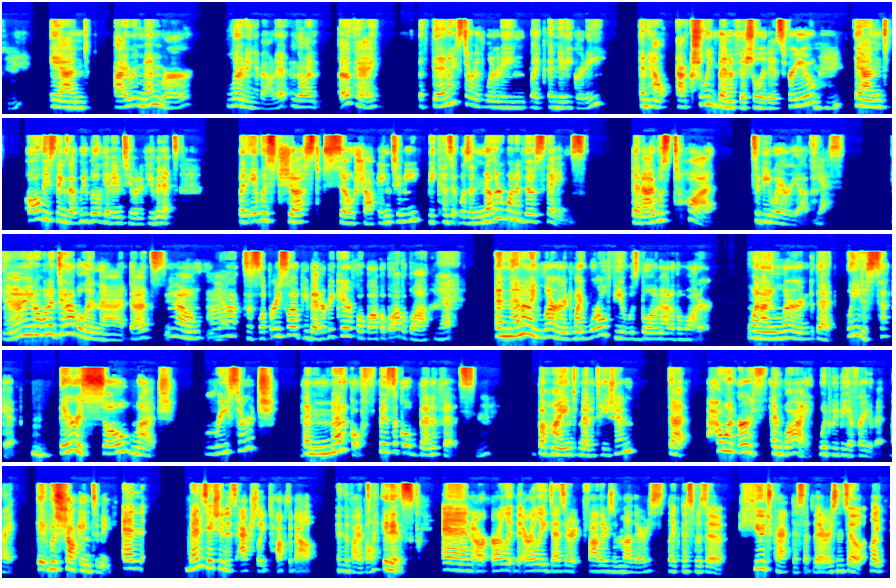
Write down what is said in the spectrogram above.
And I remember learning about it and going, okay. But then I started learning like the nitty gritty and how actually beneficial it is for you Mhm. and all these things that we will get into in a few minutes. But it was just so shocking to me because it was another one of those things that I was taught to be wary of. Yes. Yeah, you don't want to dabble in that. That's, you know, Yeah. ah, it's a slippery slope. You better be careful, blah, blah, blah, blah, blah. Yep. And then I learned my worldview was blown out of the water when I learned that, wait a second, Mm. there is so much research and medical, physical benefits Mhm. behind meditation that how on earth and why would we be afraid of it? Right. It was shocking to me. And meditation is actually talked about in the Bible. It is. And our early the early desert fathers and mothers, like this was a huge practice of theirs. And so like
